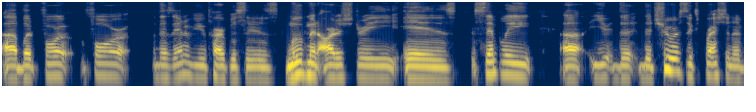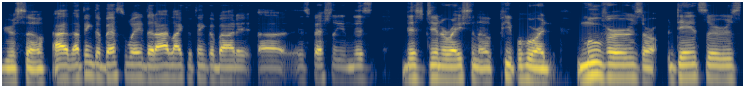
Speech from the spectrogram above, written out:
uh, but for for this interview purposes, movement artistry is simply uh you the the truest expression of yourself I, I think the best way that i like to think about it uh especially in this this generation of people who are movers or dancers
